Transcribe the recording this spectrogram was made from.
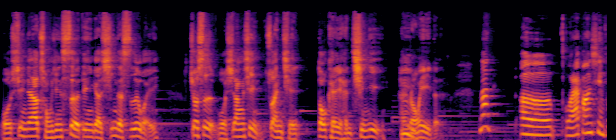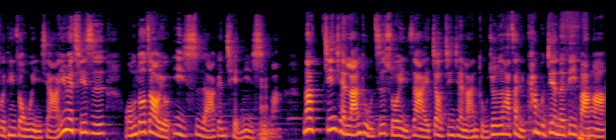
我现在要重新设定一个新的思维，就是我相信赚钱都可以很轻易、很容易的。那呃，我来帮幸福听众问一下，因为其实我们都知道有意识啊跟潜意识嘛。那金钱蓝图之所以在叫金钱蓝图，就是它在你看不见的地方啊，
